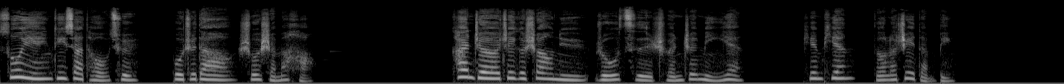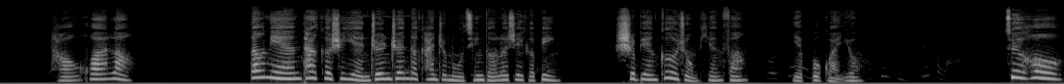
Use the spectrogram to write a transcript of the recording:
苏莹低下头去，不知道说什么好。看着这个少女如此纯真明艳，偏偏得了这等病。桃花烙，当年她可是眼睁睁的看着母亲得了这个病，试遍各种偏方也不管用，最后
